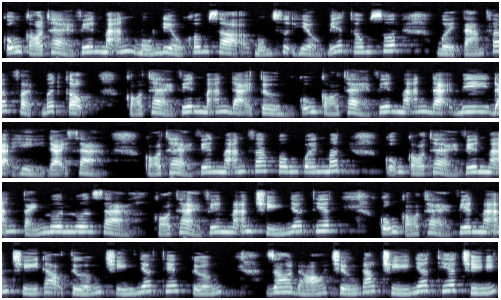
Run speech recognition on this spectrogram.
cũng có thể viên mãn bốn điều không sợ, bốn sự hiểu biết thông suốt, 18 pháp Phật bất cộng, có thể viên mãn đại từ, cũng có thể viên mãn đại bi, đại hỷ, đại xả, có thể viên mãn pháp không quên mất, cũng có thể viên mãn tánh luôn luôn xả, có thể viên mãn trí nhất thiết, cũng có thể viên mãn trí đạo tướng, trí nhất thiết tướng. Do đó chứng đắc trí nhất thiết trí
